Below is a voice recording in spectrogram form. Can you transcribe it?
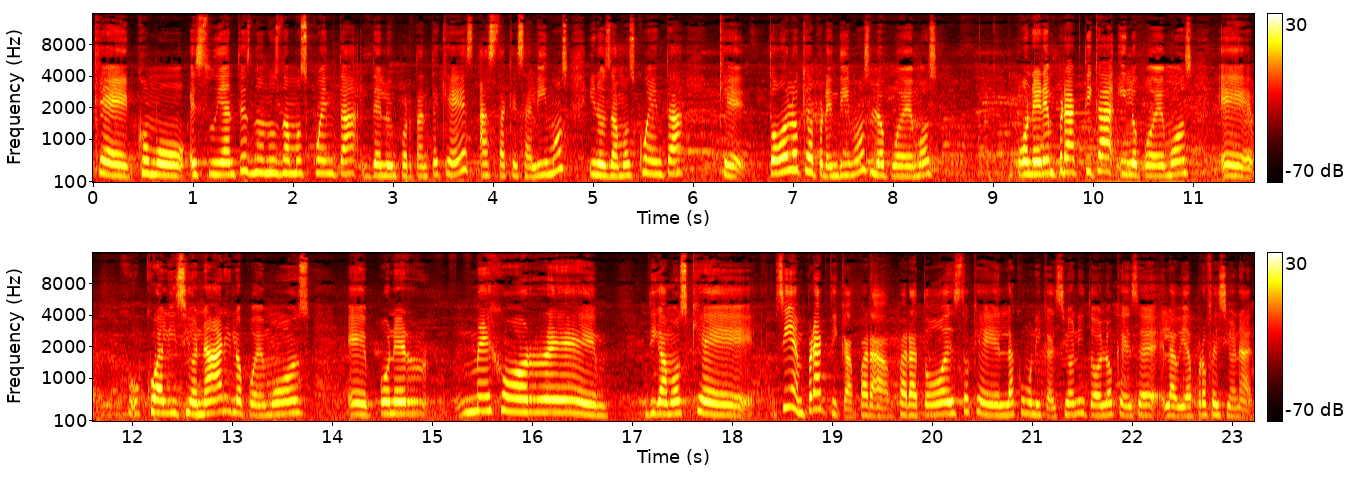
que como estudiantes no nos damos cuenta de lo importante que es hasta que salimos y nos damos cuenta que todo lo que aprendimos lo podemos poner en práctica y lo podemos eh, coalicionar y lo podemos eh, poner mejor. Digamos que sí, en práctica para, para, todo esto que es la comunicación y todo lo que es eh, la vida profesional.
